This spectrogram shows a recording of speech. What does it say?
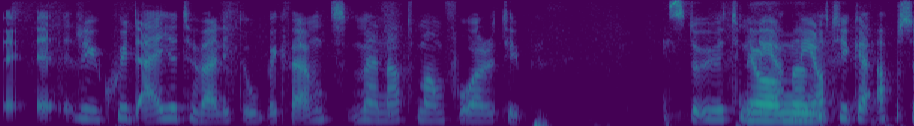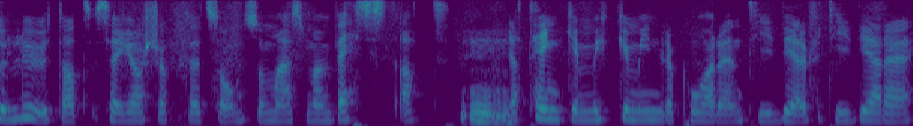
eh, ryggskydd är ju tyvärr lite obekvämt, men att man får typ stå ut med Ja, det. Men... men- jag tycker absolut att sen jag köpte ett sånt som är som en väst, att mm, jag tänker mycket mindre på det än tidigare. För tidigare,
